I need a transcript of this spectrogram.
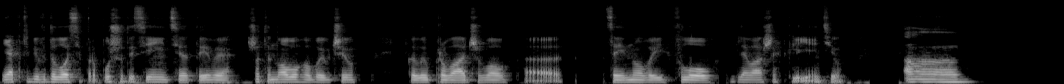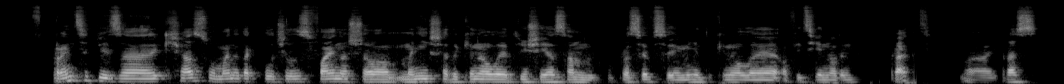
як тобі вдалося пропушити ці ініціативи? Що ти нового вивчив, коли впроваджував е, цей новий флоу для ваших клієнтів? А, В принципі, за рік часу у мене так вийшло файно, що мені ще докинули, тому що я сам попросився, і мені докинули офіційно один проект. Якраз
